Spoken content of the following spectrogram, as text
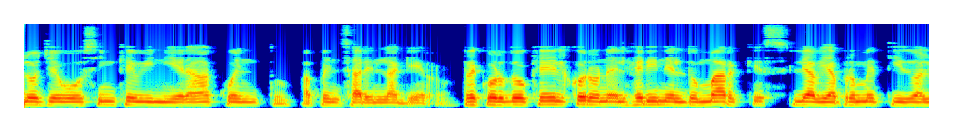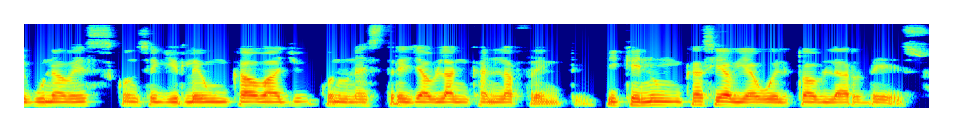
lo llevó sin que viniera a cuento a pensar en la guerra. Recordó que el coronel Gerineldo Márquez le había prometido alguna vez conseguirle un caballo con una estrella blanca en la frente, y que nunca se había vuelto a hablar de eso.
